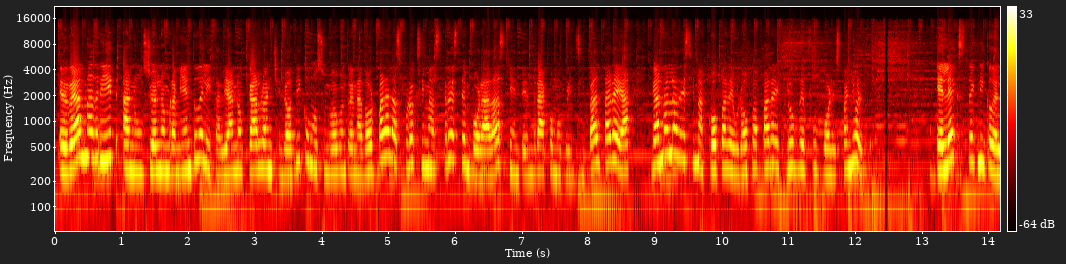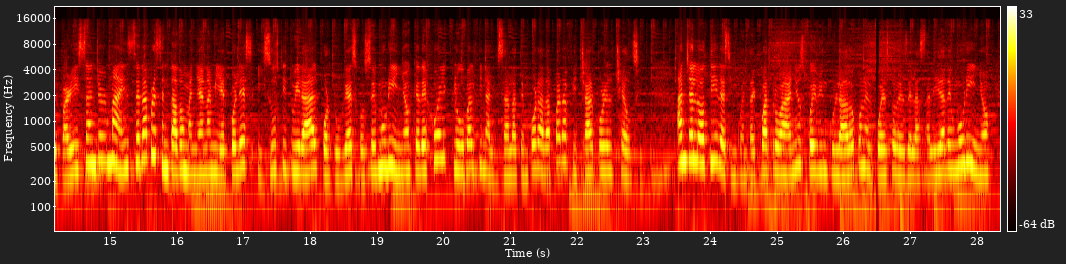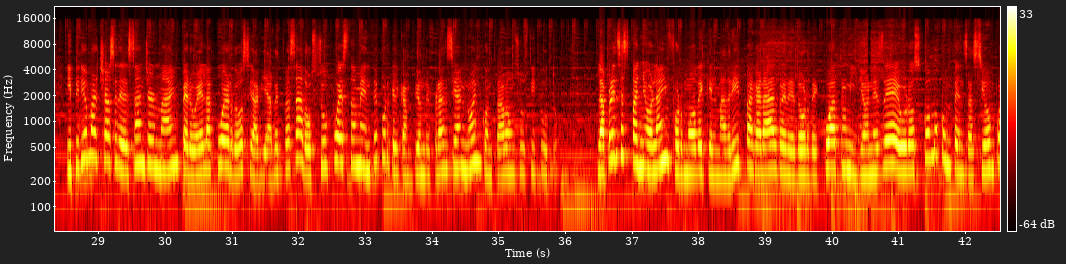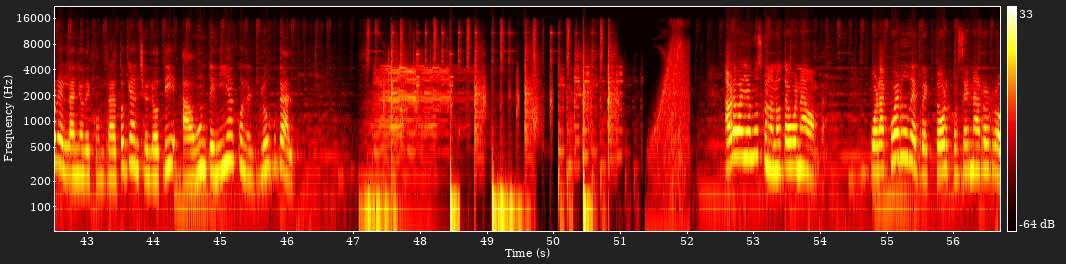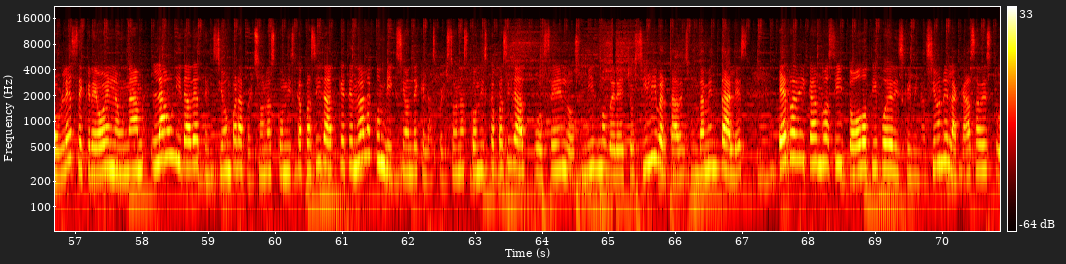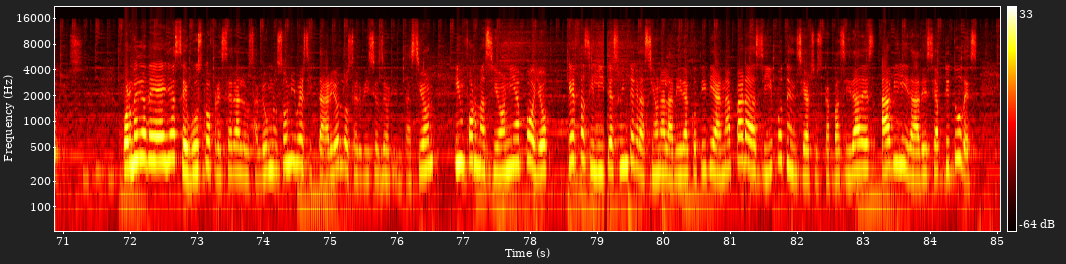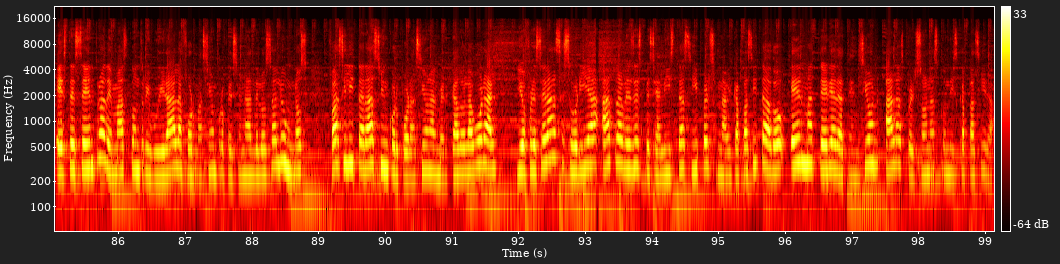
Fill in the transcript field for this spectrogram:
El Real Madrid anunció el nombramiento del italiano Carlo Ancelotti como su nuevo entrenador para las próximas tres temporadas, quien tendrá como principal tarea ganar la décima Copa de Europa para el club de fútbol español. El ex técnico del Paris Saint-Germain será presentado mañana miércoles y sustituirá al portugués José Mourinho, que dejó el club al finalizar la temporada para fichar por el Chelsea. Ancelotti, de 54 años, fue vinculado con el puesto desde la salida de Mourinho y pidió marcharse del Saint-Germain, pero el acuerdo se había retrasado, supuestamente porque el campeón de Francia no encontraba un sustituto. La prensa española informó de que el Madrid pagará alrededor de 4 millones de euros como compensación por el año de contrato que Ancelotti aún tenía con el club gal. Con la nota buena onda. Por acuerdo del rector José Narro Robles, se creó en la UNAM la Unidad de Atención para Personas con Discapacidad, que tendrá la convicción de que las personas con discapacidad poseen los mismos derechos y libertades fundamentales, erradicando así todo tipo de discriminación en la casa de estudios. Por medio de ella se busca ofrecer a los alumnos universitarios los servicios de orientación, información y apoyo que facilite su integración a la vida cotidiana para así potenciar sus capacidades, habilidades y aptitudes. Este centro además contribuirá a la formación profesional de los alumnos, facilitará su incorporación al mercado laboral y ofrecerá asesoría a través de especialistas y personal capacitado en materia de atención a las personas con discapacidad.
